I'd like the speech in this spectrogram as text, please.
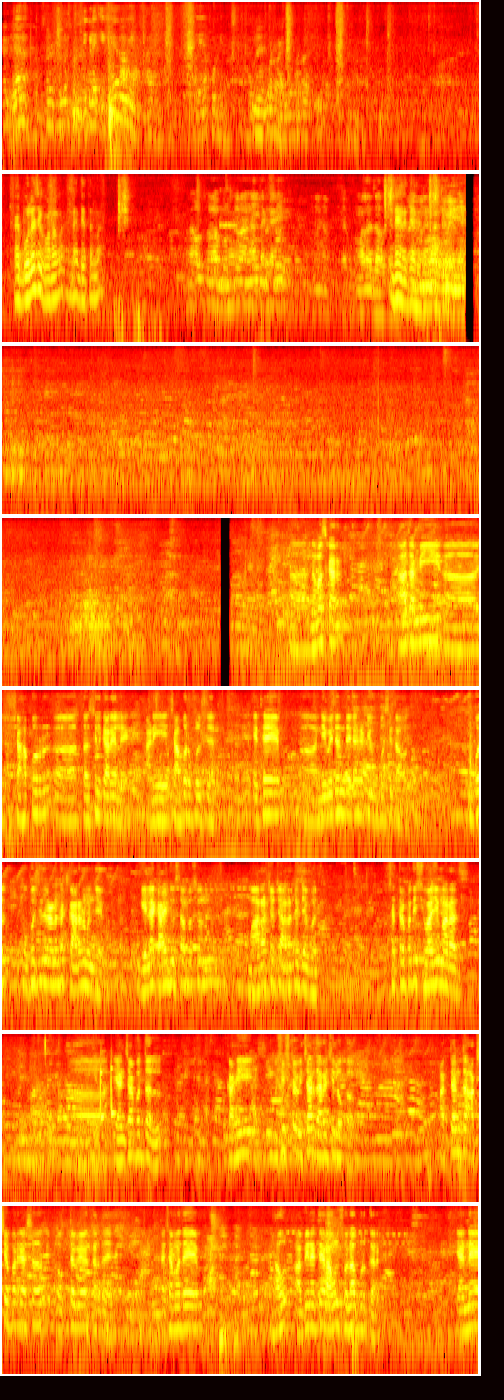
ना. इकडे इकडे ना. काय बोलायचं आहे कोणाला नाही देताना राहुल सोलापूरकर आणि प्रसून मला जाऊ दे. नाही नाही नाही, नाही अ, नमस्कार आज आम्ही शहापूर तहसील कार्यालय आणि शहापूर पोलीस येथे निवेदन देण्यासाठी उपस्थित आहोत. उप उपस्थित राहण्याचं कारण म्हणजे गेल्या काही दिवसापासून महाराष्ट्राचे आराध्य दैवत छत्रपती शिवाजी महाराज यांच्याबद्दल काही विशिष्ट विचारधाराची लोक अत्यंत आक्षेपार्ह असं वक्तव्य करत आहेत. त्याच्यामध्ये राहुल अभिनेते राहुल सोलापूरकर याने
